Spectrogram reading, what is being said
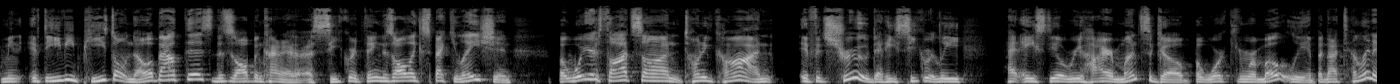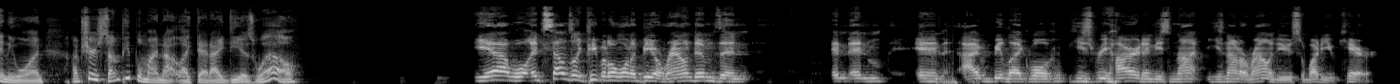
I mean, if the EVPs don't know about this, this has all been kind of a secret thing. This is all like speculation. But what are your thoughts on Tony Khan if it's true that he secretly had Ace Steel rehired months ago, but working remotely, but not telling anyone? I'm sure some people might not like that idea as well. Yeah, well, it sounds like people don't want to be around him. Then, and and and I would be like, well, he's rehired and he's not he's not around you, so why do you care?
